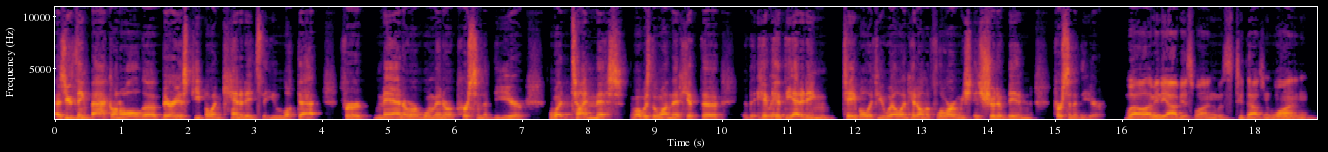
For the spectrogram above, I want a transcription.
As you think back on all the various people and candidates that you looked at for man or woman or person of the year, what time miss? What was the one that hit the hit, hit the editing table, if you will, and hit on the floor, and we it should have been person of the year? Well, I mean, the obvious one was 2001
